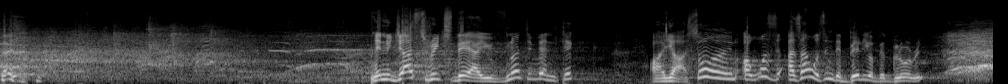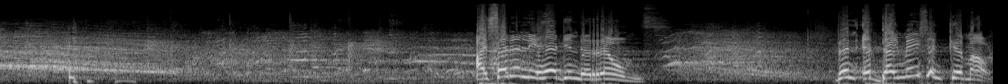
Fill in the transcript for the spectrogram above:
then you just reach there, you've not even take. Ah, yeah. So I was, as I was in the belly of the glory, I suddenly heard in the realms. Then a dimension came out.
